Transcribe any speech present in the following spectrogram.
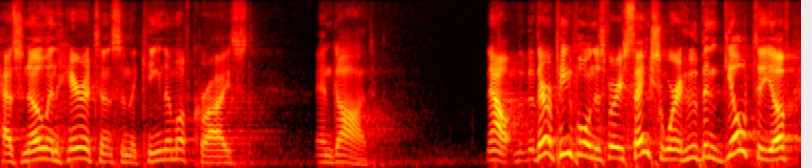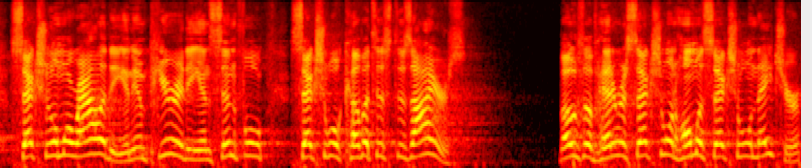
has no inheritance in the kingdom of Christ and God. Now, there are people in this very sanctuary who've been guilty of sexual morality and impurity and sinful sexual covetous desires, both of heterosexual and homosexual nature.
